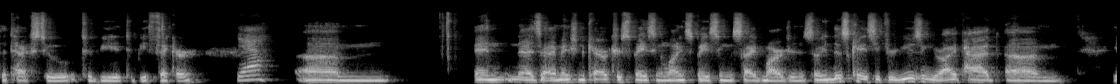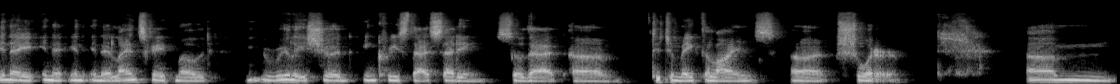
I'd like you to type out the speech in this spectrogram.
the text to to be to be thicker. Yeah. Um, and as I mentioned, character spacing, line spacing, side margins. So in this case, if you're using your iPad um, in a in a in, in a landscape mode, you really should increase that setting so that um, to, to make the lines uh, shorter. Um,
